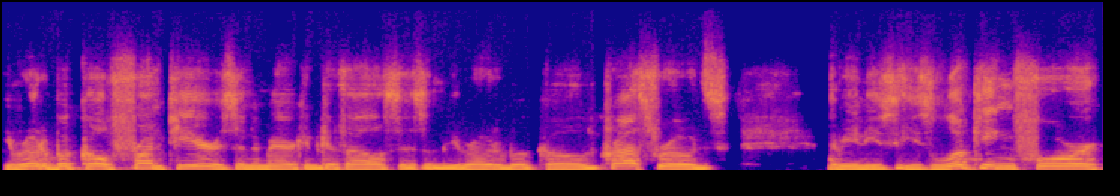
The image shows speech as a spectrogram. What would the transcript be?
He wrote a book called Frontiers in American Catholicism. He wrote a book called Crossroads. I mean, he's he's looking for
